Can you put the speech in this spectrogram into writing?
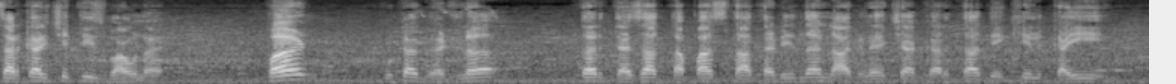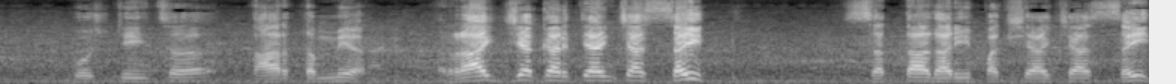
सरकारची तीच भावना आहे. पण कुठं घडलं तर त्याचा तपास तातडीनं लागण्याच्या करता देखील काही गोष्टीचं तारतम्य राज्यकर्त्यांच्या सहित सत्ताधारी पक्षाच्या सहित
